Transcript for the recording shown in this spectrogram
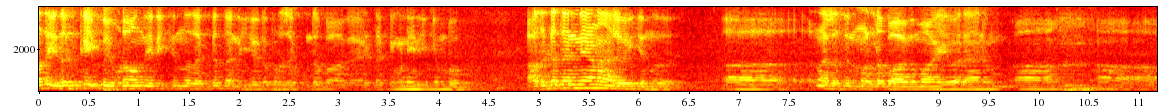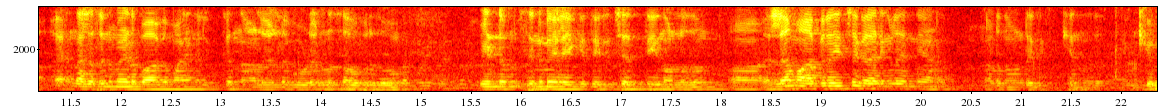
അത് ഇതൊക്കെ ഇപ്പൊ ഇവിടെ വന്നിരിക്കുന്നതൊക്കെ തന്നെ ഈ ഒരു പ്രൊജക്ടിന്റെ ഭാഗമായിട്ടൊക്കെ ഇങ്ങനെ ഇരിക്കുമ്പോൾ അതൊക്കെ തന്നെയാണ് ആലോചിക്കുന്നത്. നല്ല സിനിമകളുടെ ഭാഗമായി വരാനും നല്ല സിനിമയുടെ ഭാഗമായി നിൽക്കുന്ന ആളുകളുടെ കൂടെയുള്ള സൗഹൃദവും വീണ്ടും സിനിമയിലേക്ക് തിരിച്ചെത്തി എന്നുള്ളതും എല്ലാം ആഗ്രഹിച്ച കാര്യങ്ങൾ തന്നെയാണ് നടന്നുകൊണ്ടിരിക്കുന്നത്. താങ്ക് യു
